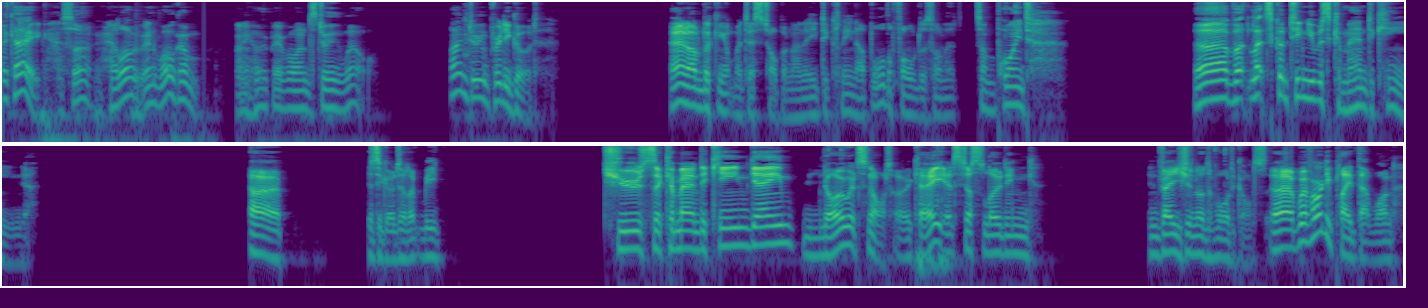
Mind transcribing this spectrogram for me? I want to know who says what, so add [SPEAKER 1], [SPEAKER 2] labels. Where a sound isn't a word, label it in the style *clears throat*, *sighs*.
[SPEAKER 1] Okay, so hello and welcome. I hope everyone's doing well. I'm doing pretty good. And I'm looking at my desktop and I need to clean up all the folders on it at some point. Uh, but let's continue with Commander Keen. Uh, is it going to let me choose the Commander Keen game? No, it's not. Okay, it's just loading Invasion of the Vorticons. Uh, we've already played that one.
